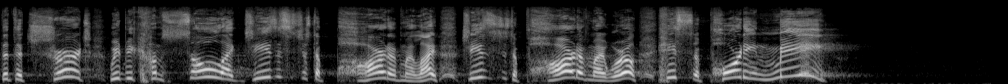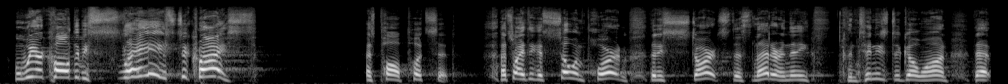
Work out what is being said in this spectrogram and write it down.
that the church, we'd become so like Jesus is just a part of my life. Jesus is just a part of my world. He's supporting me. When we are called to be slaves to Christ, as Paul puts it. That's why I think it's so important that he starts this letter and then he continues to go on that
